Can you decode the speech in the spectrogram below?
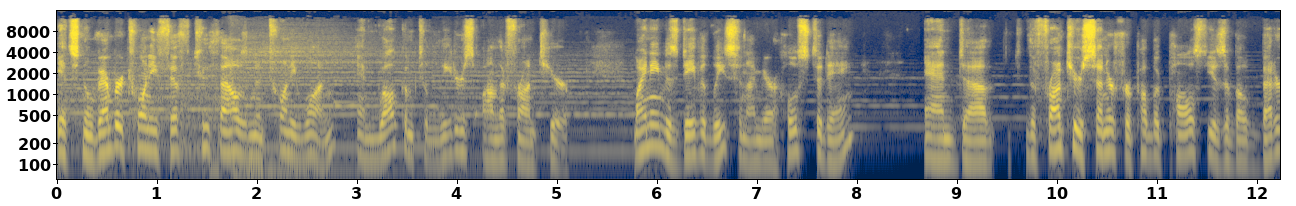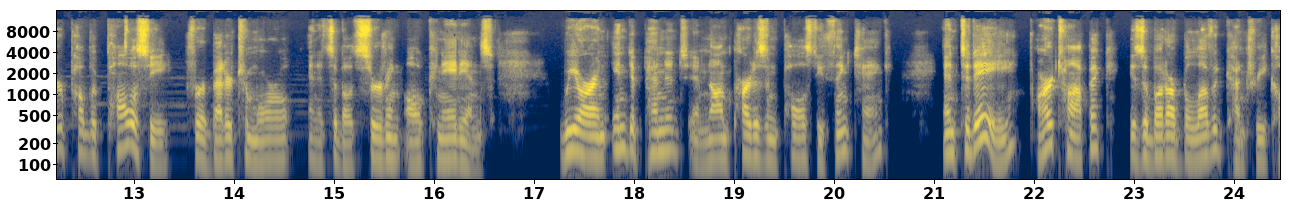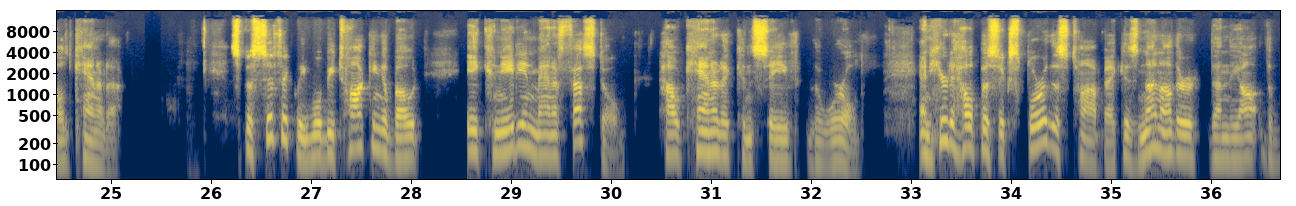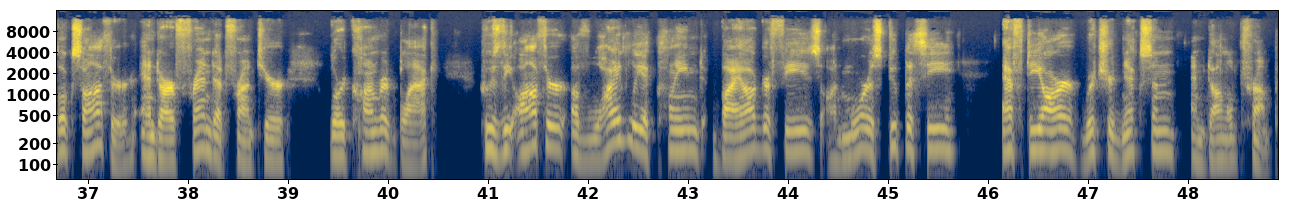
It's November 25th, 2021, and welcome to Leaders on the Frontier. My name is David Leeson. I'm your host today. And uh, the Frontier Center for Public Policy is about better public policy for a better tomorrow, and it's about serving all Canadians. We are an independent and nonpartisan policy think tank. And today, our topic is about our beloved country called Canada. Specifically, we'll be talking about a Canadian manifesto How Canada Can Save the World. And here to help us explore this topic is none other than the, the book's author and our friend at Frontier, Lord Conrad Black, who's the author of widely acclaimed biographies on Maurice Duplessis, FDR, Richard Nixon, and Donald Trump.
